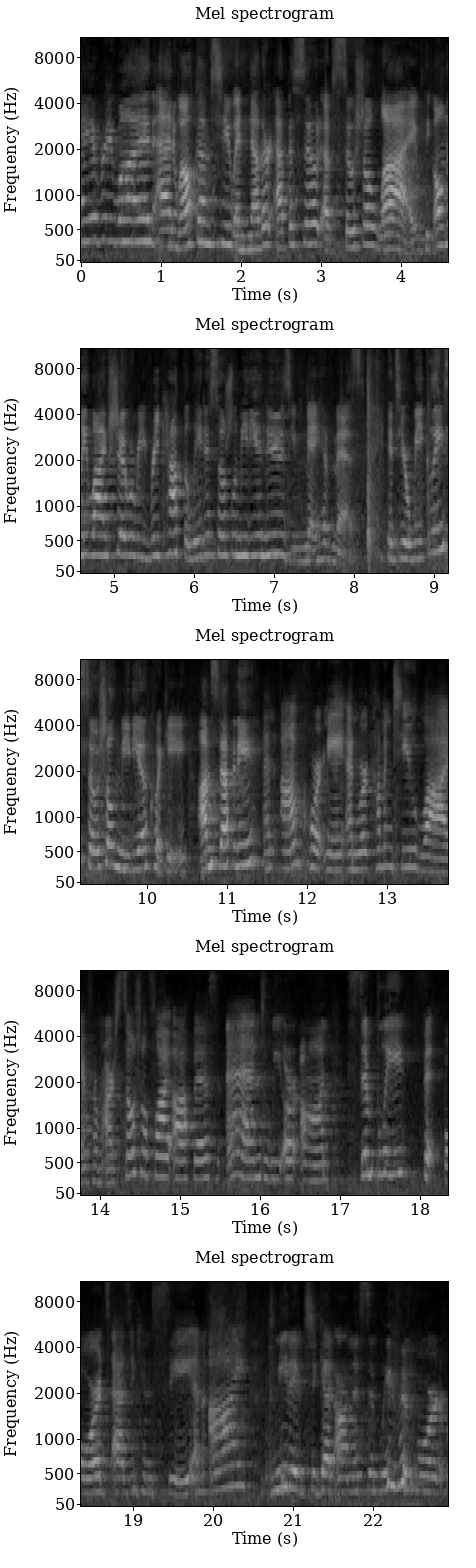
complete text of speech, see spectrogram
Hey everyone, and welcome to another episode of Social Live, the only live show where we recap the latest social media news you may have missed. It's your weekly social media quickie. I'm Stephanie. And I'm Courtney, and we're coming to you live from our Social Fly office, and we are on Simply Fit boards, as you can see. And I needed to get on this Simply Fit board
